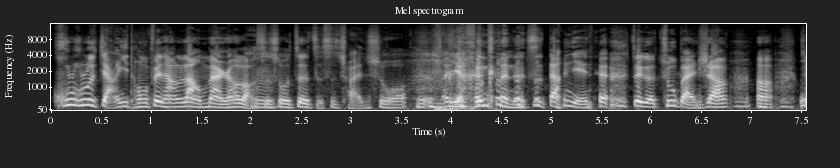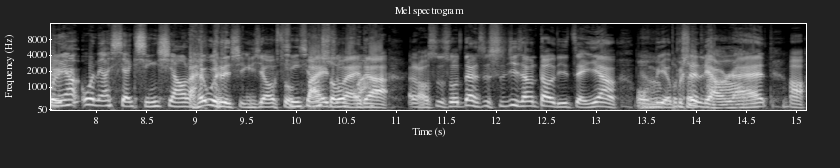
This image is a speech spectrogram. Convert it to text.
呼噜呼噜讲一通非常浪漫，然后老师说这只是传说，而且很。可能是当年的这个出版商啊，为了要为了要行行销了，还为了行销所掰出来的。老师说，但是实际上到底怎样，我们也不甚了然啊。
